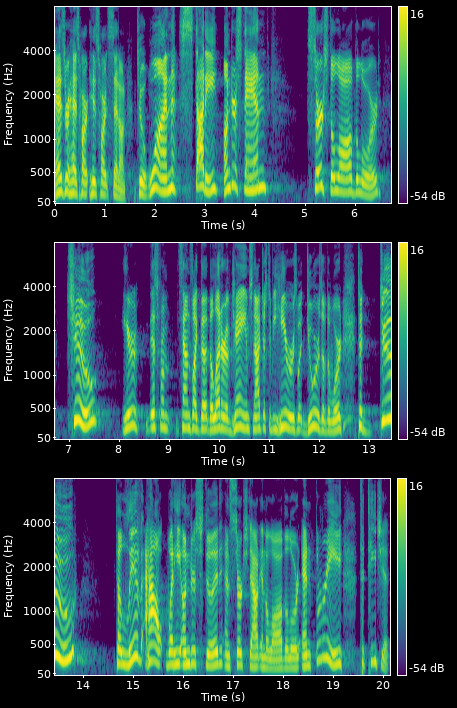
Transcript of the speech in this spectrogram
Ezra has heart, his heart set on to one, study, understand, search the law of the Lord. Two, here, this from sounds like the, the letter of James, not just to be hearers, but doers of the word, to do, to live out what he understood and searched out in the law of the Lord. And three, to teach it,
